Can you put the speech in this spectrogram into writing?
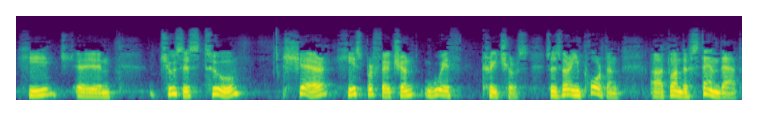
He um, chooses to share His perfection with creatures. So it's very important uh, to understand that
